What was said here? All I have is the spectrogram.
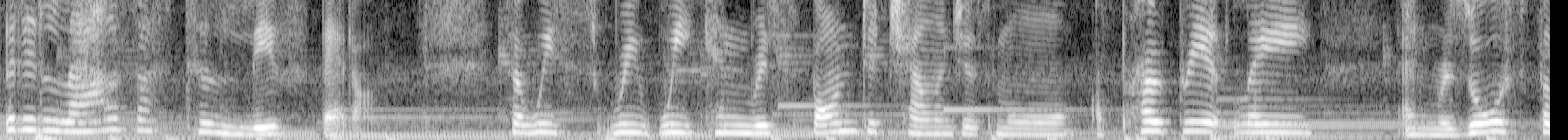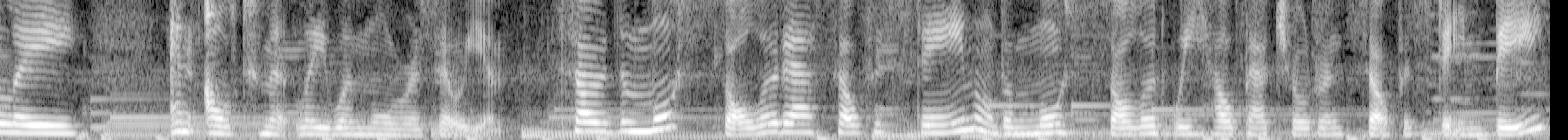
but it allows us to live better. So, we, we can respond to challenges more appropriately and resourcefully and ultimately we're more resilient. So, the more solid our self esteem or the more solid we help our children's self esteem be,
